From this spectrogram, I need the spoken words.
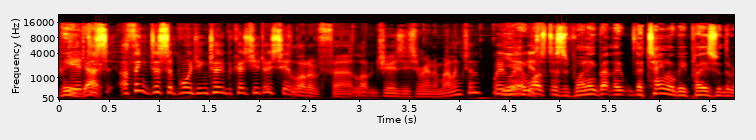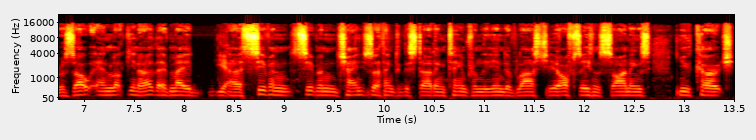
There yeah, dis- I think disappointing too because you do see a lot of uh, a lot of jerseys around in Wellington. Where yeah, it was disappointing, but the, the team will be pleased with the result. And look, you know, they've made Yeah. uh, seven seven changes, I think, to the starting team from the end of last year. Off-season signings, new coach.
